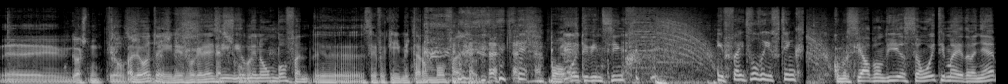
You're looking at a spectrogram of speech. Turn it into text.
Eh, gosto muito deles. Olha, ontem Inês Magalhães desculpa. eliminou um bom fã. Uh, aqui a imitar um bom fã. bom, 8h25, Efeito lifting. comercial, bom dia, são 8h30 da manhã.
